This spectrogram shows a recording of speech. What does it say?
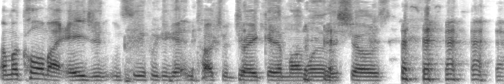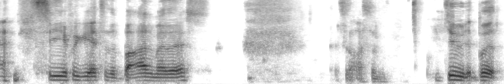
I'm gonna call my agent and see if we could get in touch with Drake, get him on one of the shows, see if we can get to the bottom of this. That's awesome. Dude, but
